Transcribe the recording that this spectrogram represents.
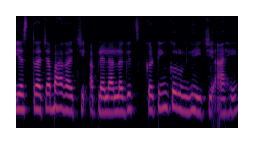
यस्त्राच्या भागाची आपल्याला लगेच कटिंग करून घ्यायची आहे.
